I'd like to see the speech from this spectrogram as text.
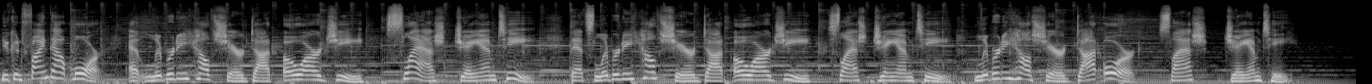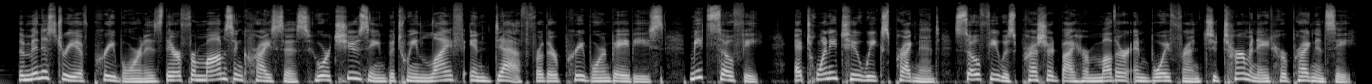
You can find out more at libertyhealthshare.org slash JMT. That's libertyhealthshare.org slash JMT. libertyhealthshare.org slash JMT. The Ministry of Preborn is there for moms in crisis who are choosing between life and death for their preborn babies. Meet Sophie. At 22 weeks pregnant, Sophie was pressured by her mother and boyfriend to terminate her pregnancy.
